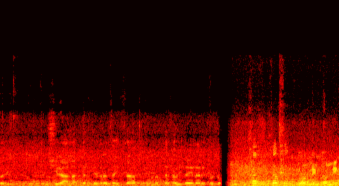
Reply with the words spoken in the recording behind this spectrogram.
जरी उशिरा आला तर केंद्राचा हिस्सा नंतर का विजा येणार आहे तो जो सर सर सर.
